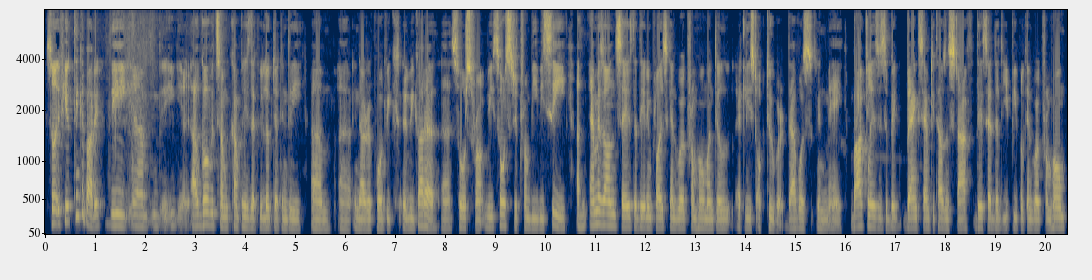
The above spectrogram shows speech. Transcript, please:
So if you think about it, the, um, the, I'll go with some companies that we looked at in the um, uh, in our report. We we got a, a, source from we sourced it from BBC. Um, Amazon says that their employees can work from home until at least October. That was in May. Barclays is a big bank, seventy thousand staff. They said that people can work from home,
